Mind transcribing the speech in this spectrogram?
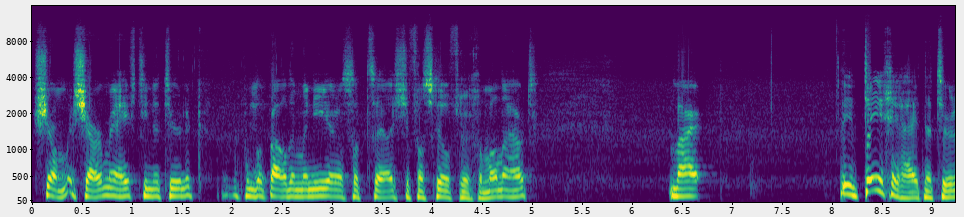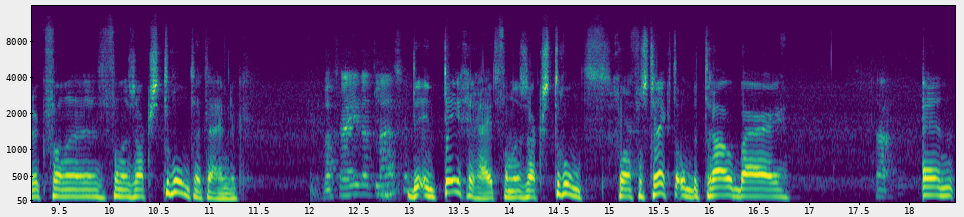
Charme, charme heeft hij natuurlijk. Op een bepaalde manier, als, dat, eh, als je van schilferige mannen houdt. Maar de integerheid natuurlijk van een, van een zak stront uiteindelijk. Wat zei je dat laatste? De integerheid van een zak stront. Gewoon volstrekt onbetrouwbaar. Ja. En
